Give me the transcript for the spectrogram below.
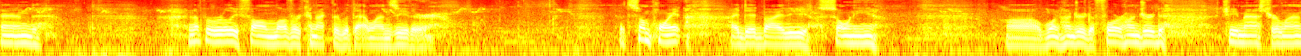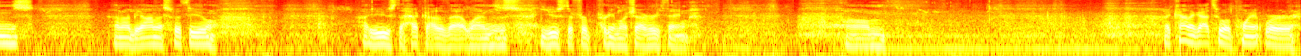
And I never really fell in love or connected with that lens either. At some point, I did buy the Sony uh, 100 to 400 G Master lens, and I'll be honest with you, I used the heck out of that lens. Used it for pretty much everything. Um, I kind of got to a point where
